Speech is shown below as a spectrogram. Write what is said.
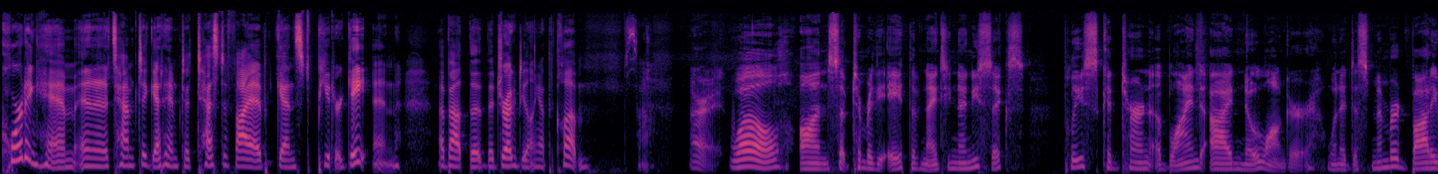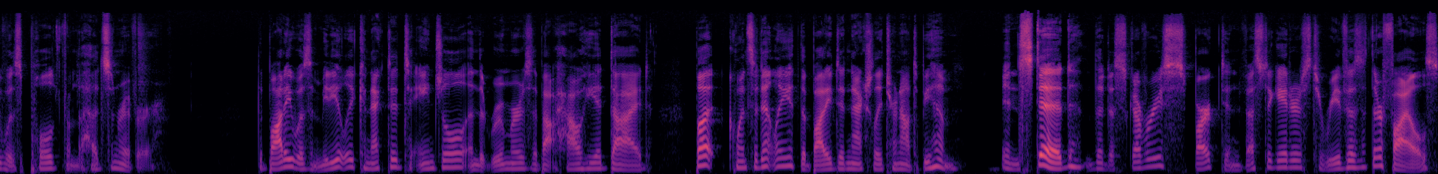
courting him in an attempt to get him to testify against Peter Gatien about the, the drug dealing at the club. All right. Well, on September the 8th of 1996, police could turn a blind eye no longer when a dismembered body was pulled from the Hudson River. The body was immediately connected to Angel and the rumors about how he had died, but coincidentally, the body didn't actually turn out to be him. Instead, the discovery sparked investigators to revisit their files,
